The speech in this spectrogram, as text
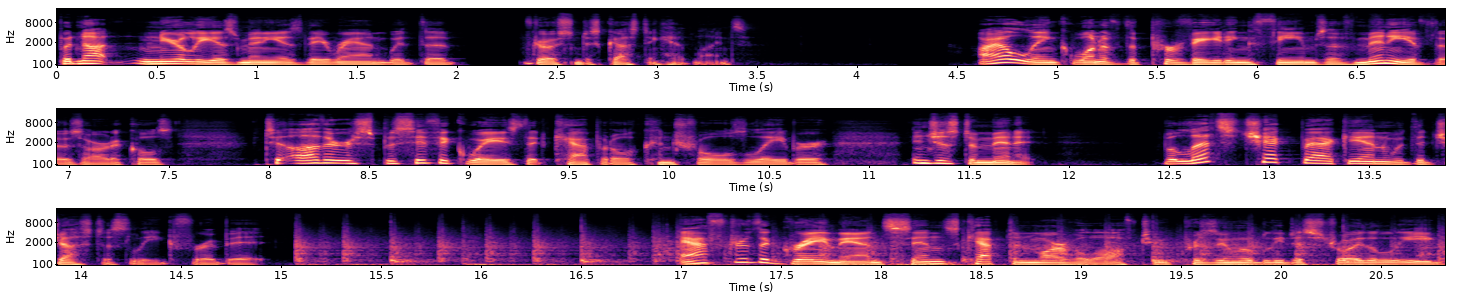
but not nearly as many as they ran with the gross and disgusting headlines. I'll link one of the pervading themes of many of those articles to other specific ways that capital controls labor in just a minute. But let's check back in with the Justice League for a bit. After the Gray Man sends Captain Marvel off to presumably destroy the League,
